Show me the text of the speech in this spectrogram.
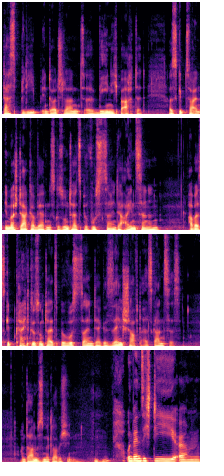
das blieb in Deutschland äh, wenig beachtet. Also es gibt zwar ein immer stärker werdendes Gesundheitsbewusstsein der Einzelnen, aber es gibt kein Gesundheitsbewusstsein der Gesellschaft als Ganzes. Und da müssen wir, glaube ich, hin. Mhm. Und wenn sich die ähm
